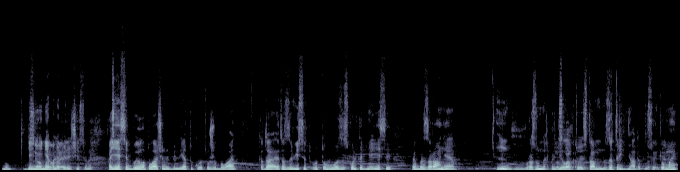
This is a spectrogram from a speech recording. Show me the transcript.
ну, деньги Всё, не понял, были перечислены. А если был оплаченный билет, такое тоже бывает, тогда это зависит от того, за сколько дней. Если как бы заранее, ну, в разумных пределах, то есть там за три дня, допустим, то дня. мы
